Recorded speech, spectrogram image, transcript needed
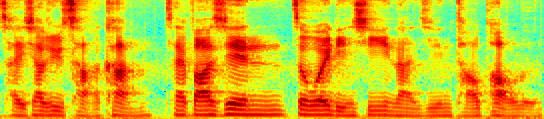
才下去查看，才发现这位林姓一男已经逃跑了。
